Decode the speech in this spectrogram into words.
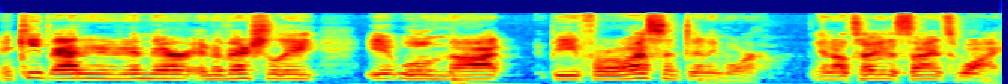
and keep adding it in there and eventually it will not be fluorescent anymore. And I'll tell you the science why.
